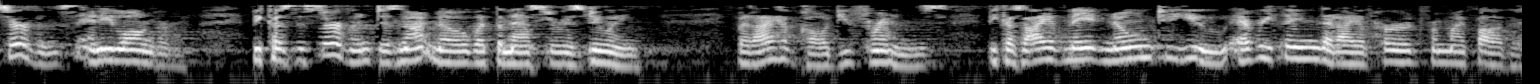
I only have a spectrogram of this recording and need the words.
servants any longer, because the servant does not know what the master is doing but I have called you friends, because I have made known to you everything that I have heard from my Father.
